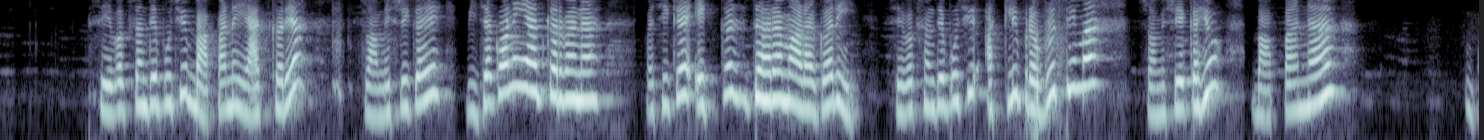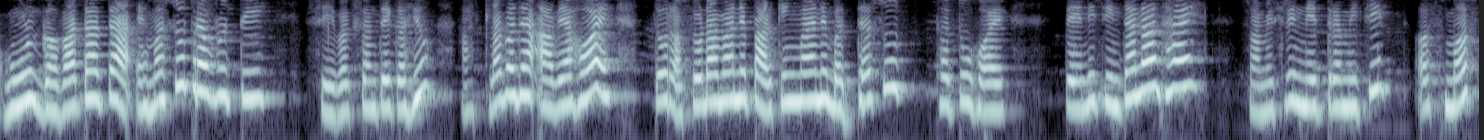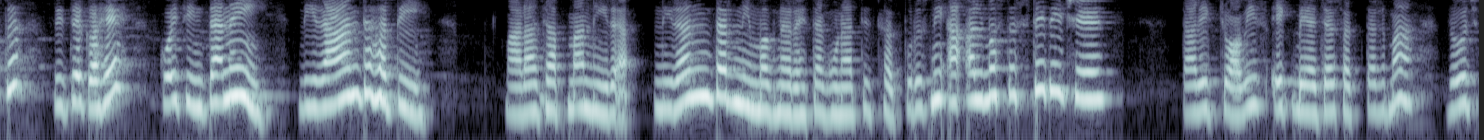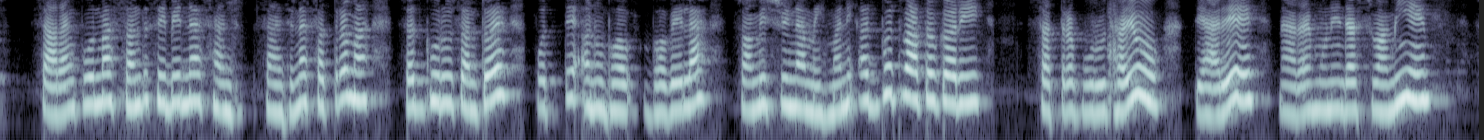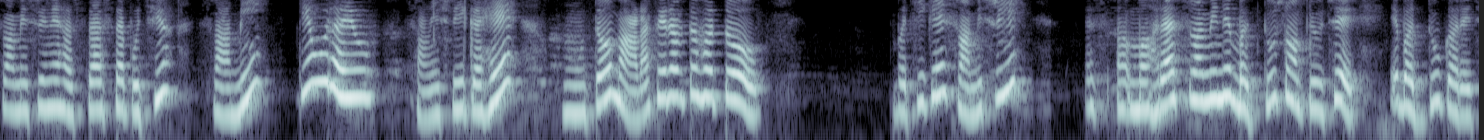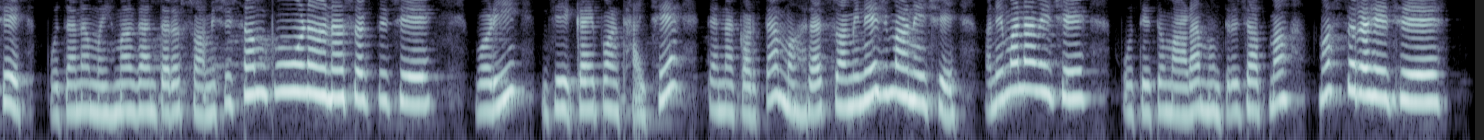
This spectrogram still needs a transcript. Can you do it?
સેવક સંતે પૂછ્યું, બાપાને યાદ કર્યા? સ્વામીશ્રી કહે, બીજા કોને યાદ કરવાના? પછી કહે, એક જ ધારા માળા કરી. સેવક સંતે પૂછ્યું, આટલી પ્રવૃત્તિમાં? સ્વામીશ્રીએ કહ્યું, બાપાના ગુણ ગવાતા હતા, એમાં શું પ્રવૃત્તિ? સેવક સંતે કહ્યું, આટલા બધા આવ્યા હોય તો રસોડામાં ને પાર્કિંગમાં ને બધા શું થતું હોય? તેની ચિંતા ન થાય? સ્વામીશ્રી નેત્ર મીચી અસ્મસ્ત રીતે કહે, કોઈ ચિંતા નહીં, નિરાંત હતી. માળા જાપમાં નિરા, નિરંતર નિમગ્ન રહેતા ગુણાતીત સત્પુરુષની આ અલમસ્ત સ્થિતિ છે. તારીખ ચોવીસ એક બે હજાર સત્તરમાં રોજ સારંગપુરમાં સંત શિબિરના સાંજ, સાંજના સત્રમાં સદગુરુ સંતોએ પોતે અનુભવેલા સ્વામીશ્રીના મહિમાની અદ્ભુત વાતો કરી. સત્ર પૂરું થયું ત્યારે નારાયણ મુનિદાસ સ્વામીએ સ્વામીશ્રીને હસતા હસતા પૂછ્યું, સ્વામી, કેવું રહ્યું? સ્વામીશ્રી કહે, હું તો માળા ફેરવતો હતો. પછી કહે, સ્વામીશ્રી મહારાજ સ્વામીને બધું સોંપ્યું છે, એ બધું કરે છે. પોતાના મહિમાગાન તરફ સ્વામીશ્રી સંપૂર્ણ અનાસક્ત છે. વળી જે કાંઈ પણ થાય છે, તેના કરતાં મહારાજ સ્વામીને જ માને છે અને મનાવે છે. પોતે તો માળા મંત્ર જાપમાં મસ્ત રહે છે.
